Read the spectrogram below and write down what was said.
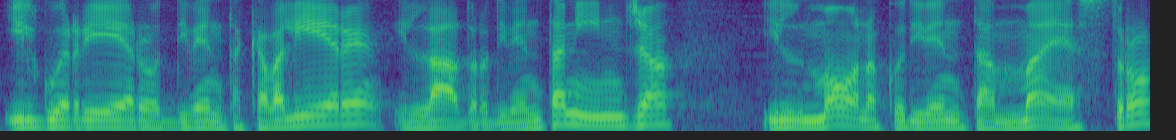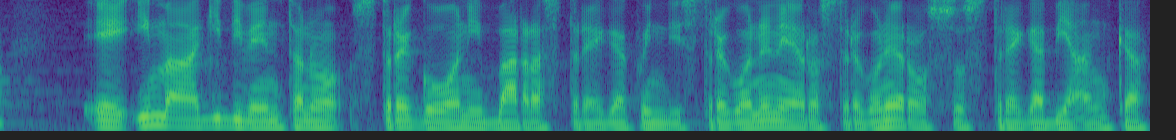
il guerriero diventa cavaliere, il ladro diventa ninja, il monaco diventa maestro e i maghi diventano stregoni barra strega, quindi stregone nero, stregone rosso, strega bianca.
